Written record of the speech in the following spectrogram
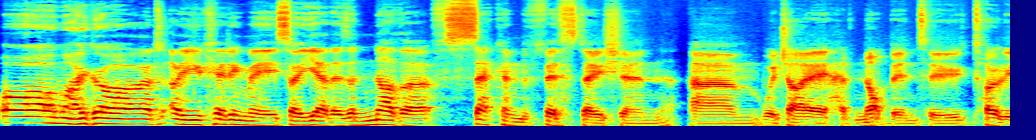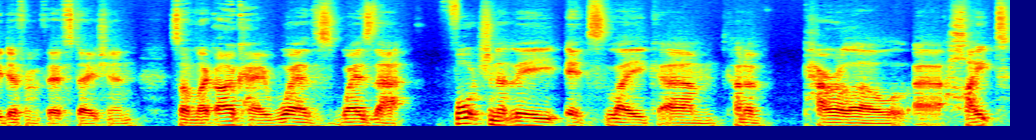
Oh my god, are you kidding me? So yeah, there's another second fifth station, um, which I had not been to, totally different fifth station. So I'm like, okay, where's where's that? Fortunately, it's like um, kind of parallel uh, height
